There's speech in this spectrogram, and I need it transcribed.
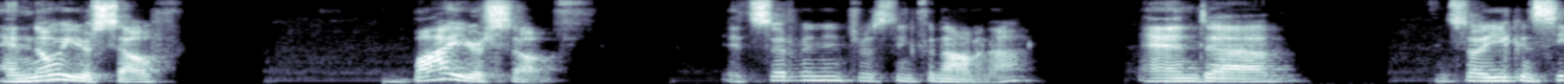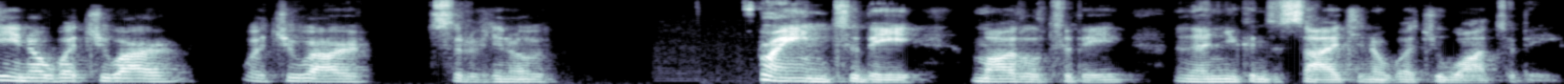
and know yourself by yourself. It's sort of an interesting phenomena. And, uh, and so you can see, you know, what you are, what you are sort of, you know, trained to be, modeled to be, and then you can decide, you know, what you want to be.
